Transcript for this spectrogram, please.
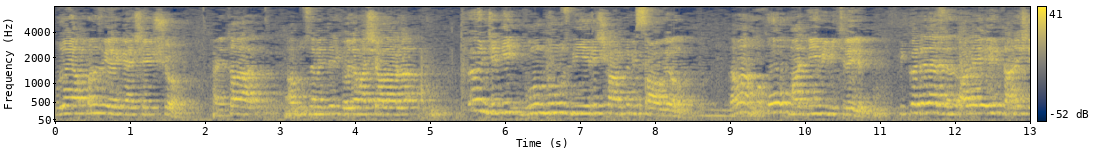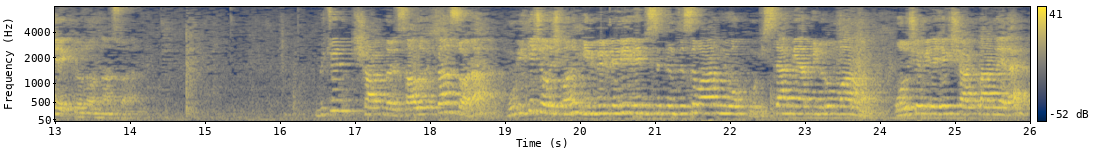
Burada yapmanız gereken şey şu. Hani ta Abdülsemet dedik ki, hocam aşağılarda önce bir bulunduğumuz bir yeri şartı bir sağlayalım. Tamam mı? O maddeyi bir bitirelim. Dikkat ederseniz araya 50 tane şey ekliyoruz ondan sonra. Bütün şartları sağladıktan sonra bu iki çalışmanın birbirleriyle bir sıkıntısı var mı yok mu? İstenmeyen bir durum var mı? Oluşabilecek şartlar neler?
